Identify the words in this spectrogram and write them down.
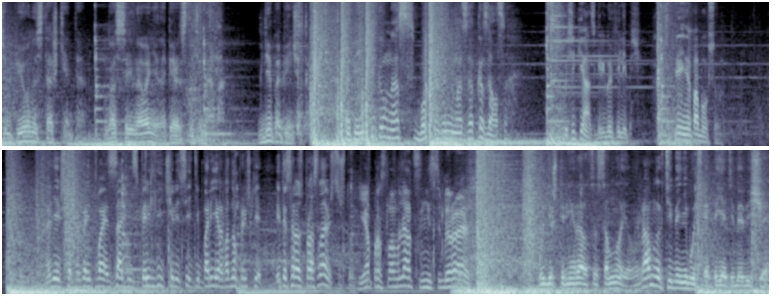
чемпион из Ташкента. У нас соревнования на первенство «Динамо». Где Попинченко? Попенченко у нас боксом заниматься отказался. Кусикянц Григорий Филиппович, тренер по боксу. Надеюсь, что когда-нибудь твоя задница перелетит через все эти барьеры в одном прыжке, и ты сразу прославишься, что ли? Я прославляться не собираюсь. Будешь тренироваться со мной, равных тебе не будет, это я тебе обещаю.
